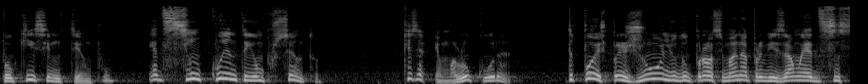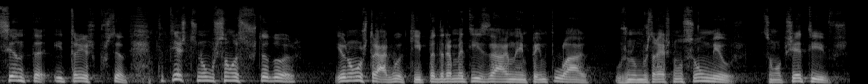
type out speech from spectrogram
pouquíssimo tempo, é de 51%. Quer dizer, é uma loucura. Depois, para julho do próximo ano, a previsão é de 63%. Portanto, estes números são assustadores. Eu não os trago aqui para dramatizar nem para empolar. Os números de resto não são meus, são objetivos.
